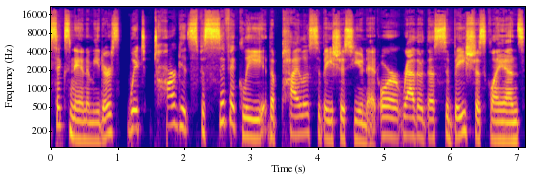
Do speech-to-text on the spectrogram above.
1726 nanometers, which targets specifically the pilosebaceous unit, or rather the sebaceous glands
